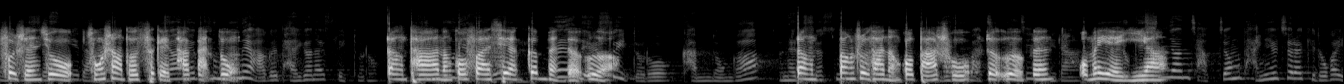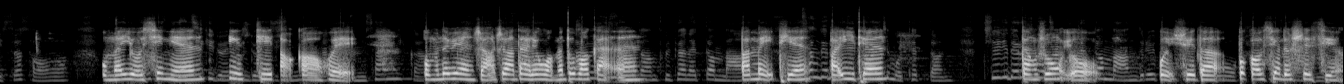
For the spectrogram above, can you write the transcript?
父神就从上头赐给他感动，让他能够发现根本的恶。让帮助他能够拔除这恶根，我们也一样。我们有新年定期祷告会，我们的院长这样带领我们多么感恩，把每天把一天当中有委屈的、不高兴的事情，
